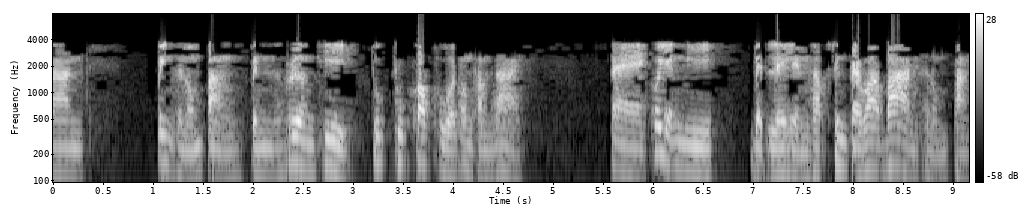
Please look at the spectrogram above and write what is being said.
การปิ้งขนมปังเป็นเรื่องที่ทุกๆ ครอบครัวต้องทำได้ แต่ก็ยังมีเบ็ดเลเห็นครับ ซึ่งแปลว่าบ้านขนมปัง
